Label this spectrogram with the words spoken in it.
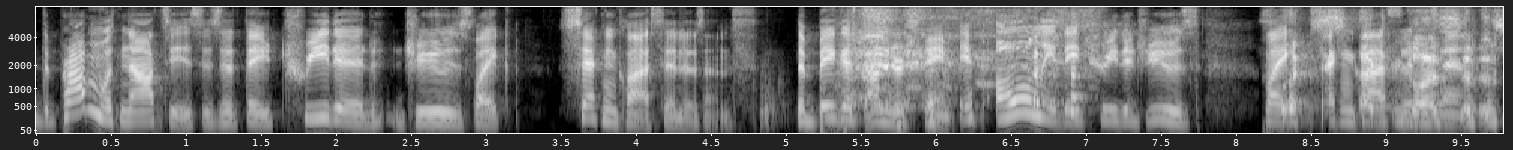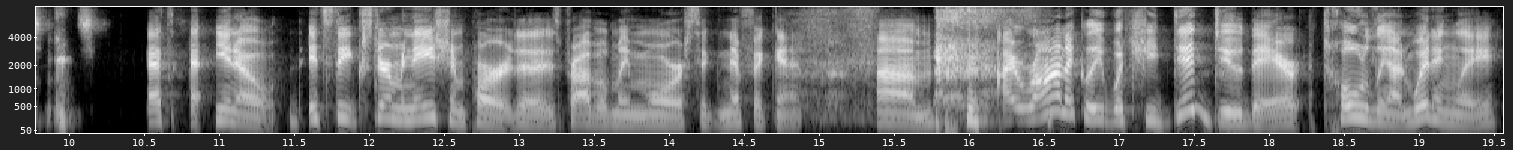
The problem with Nazis is that they treated Jews like second class citizens. The biggest understatement. if only they treated Jews like, second class citizens. citizens. That's uh, you know it's the extermination part that is probably more significant. Um, ironically, what she did do there, totally unwittingly,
